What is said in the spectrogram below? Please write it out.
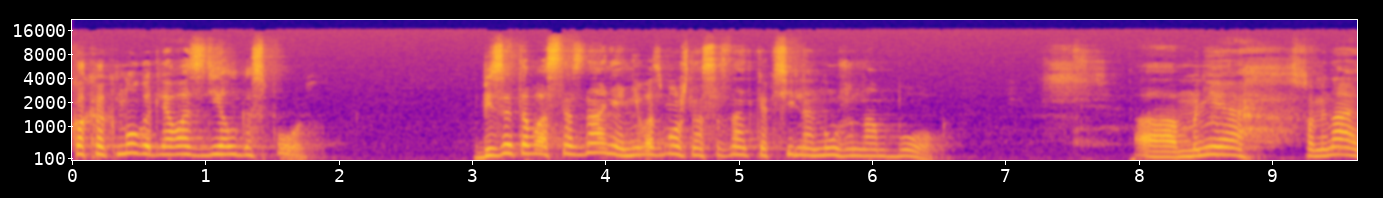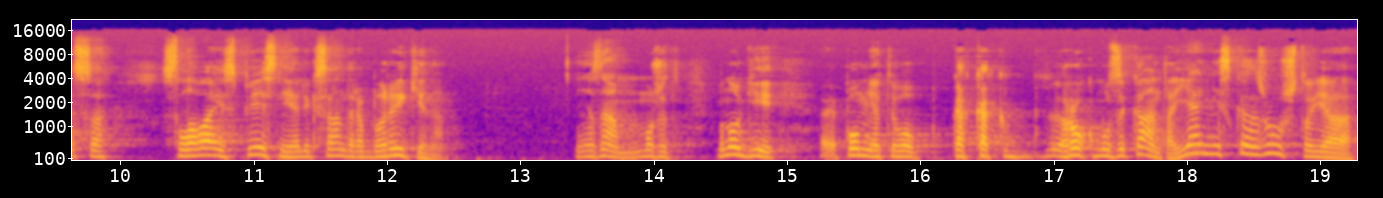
как, как много для вас сделал Господь. Без этого осознания невозможно осознать, как сильно нужен нам Бог. А, мне вспоминаются слова из песни Александра Барыкина. Я не знаю, может, многие помнят его как, как рок-музыканта. Я не скажу, что я,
